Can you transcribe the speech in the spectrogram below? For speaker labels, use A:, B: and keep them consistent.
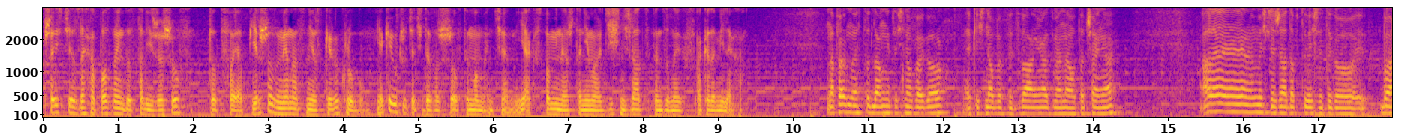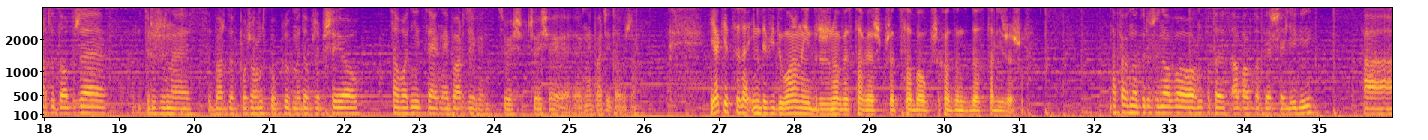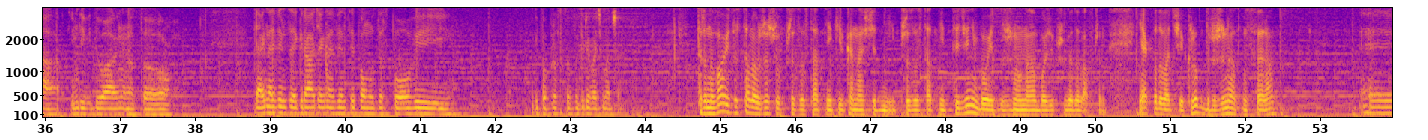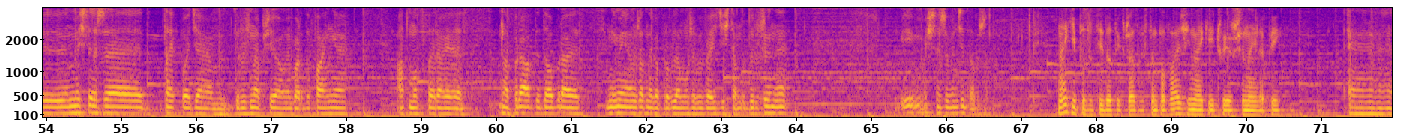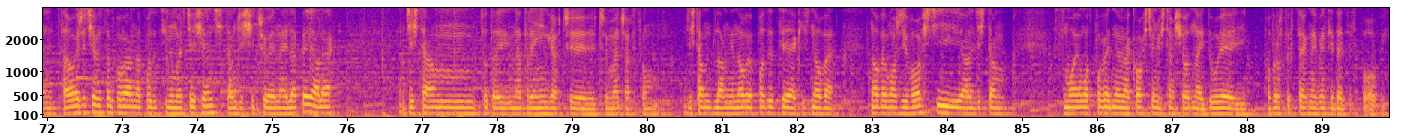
A: Przejście z Lecha Poznań do Stali Rzeszów to twoja pierwsza zmiana seniorskiego klubu. Jakie uczucia ci towarzyszą w tym momencie? Jak wspominasz te niemal 10 lat spędzonych w Akademii Lecha?
B: Na pewno jest to dla mnie coś nowego, jakieś nowe wyzwania, zmiana otoczenia, ale myślę, że adaptuję się do tego bardzo dobrze. Drużyna jest bardzo w porządku, klub mnie dobrze przyjął, zawodnicy jak najbardziej, więc czuję się, czuję się jak najbardziej dobrze.
A: Jakie cele indywidualne i drużynowe stawiasz przed sobą przychodząc do Stali Rzeszów?
B: Na pewno drużynowo to, to jest awans do pierwszej ligi, a indywidualnie no to jak najwięcej grać, jak najwięcej pomóc zespołowi i, i po prostu wygrywać mecze.
A: Trenowałeś ze Stalą Rzeszów przez ostatnie kilkanaście dni. Przez ostatni tydzień byłeś z drużyną na obozie przygotowawczym. Jak podoba Ci się klub, drużyna, atmosfera?
B: Yy, Myślę, że tak jak powiedziałem, drużyna przyjęła mnie bardzo fajnie. Atmosfera jest naprawdę dobra, jest, nie miałem żadnego problemu, żeby wejść gdzieś tam do drużyny. I myślę, że będzie dobrze.
A: Na jakiej pozycji dotychczas występowałeś i na jakiej czujesz się najlepiej?
B: E, całe życie występowałem na pozycji numer 10, tam gdzieś się czuję najlepiej, ale gdzieś tam tutaj na treningach czy, czy meczach są gdzieś tam dla mnie nowe pozycje, jakieś nowe, nowe możliwości, ale gdzieś tam z moją odpowiednią jakością gdzieś tam się odnajduję i po prostu chcę jak najwięcej dać zespołowi.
